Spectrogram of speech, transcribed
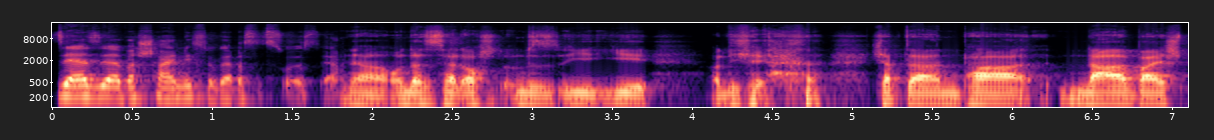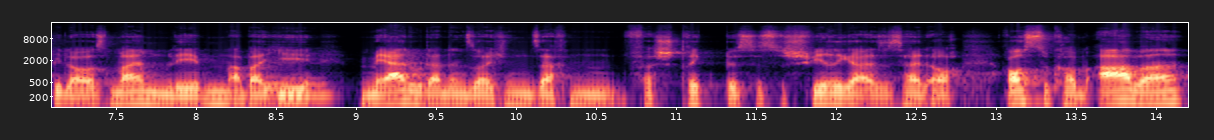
sehr, sehr wahrscheinlich sogar, dass es so ist, ja. Ja, und das ist halt auch, und, das, je, je, und ich, ich habe da ein paar nahe Beispiele aus meinem Leben, aber je mhm. mehr du dann in solchen Sachen verstrickt bist, desto schwieriger ist es halt auch rauszukommen. Aber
